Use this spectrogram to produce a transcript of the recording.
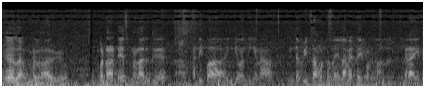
இல்லை இல்லை உண்மையில நல்லா இருக்கு பட் ஆனால் டேஸ்ட் நல்லா இருக்கு கண்டிப்பா இங்க வந்தீங்கன்னா இந்த பீட்சா மட்டும் இல்லை எல்லாமே ட்ரை பண்ணலாம். ஏன்னா இது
